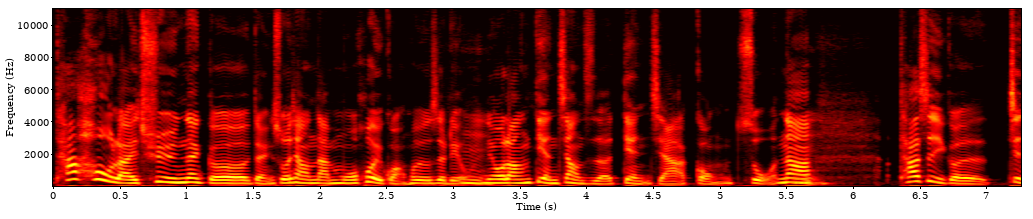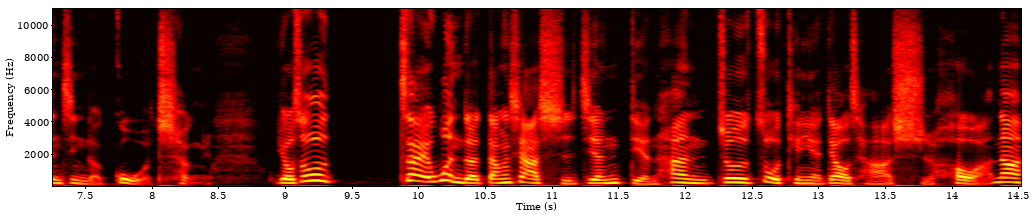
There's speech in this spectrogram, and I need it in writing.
他后来去那个等于说像男模会馆或者是牛、嗯牛郎店这样子的店家工作，那嗯它是一个渐进的过程。有时候在问的当下时间点和就是做田野调查的时候啊，那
